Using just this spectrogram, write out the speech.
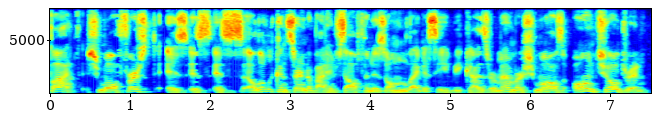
But Shmuel first is is is a little concerned about himself and his own legacy because remember Shmuel's own children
